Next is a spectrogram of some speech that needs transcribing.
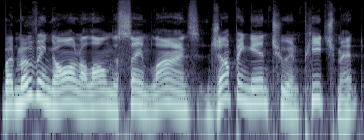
But moving on along the same lines, jumping into impeachment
